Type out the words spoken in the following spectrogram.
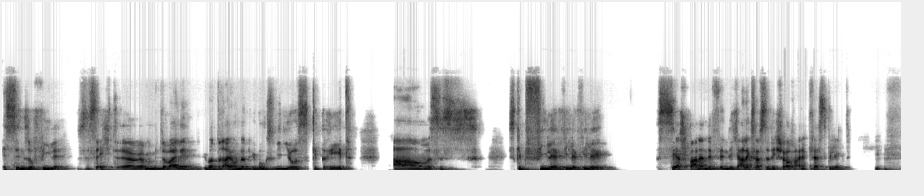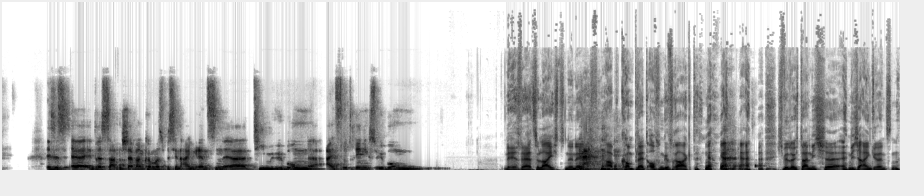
Es sind so viele. Es ist echt, äh, wir haben mittlerweile über 300 Übungsvideos gedreht. Ähm, es ist es gibt viele, viele, viele sehr spannende, finde ich. Alex, hast du dich schon auf eine festgelegt? Es ist äh, interessant, Stefan, können wir es ein bisschen eingrenzen? Äh, Teamübung, Einzeltrainingsübung. Nee, das wäre ja zu leicht. Nee, nee. Hab komplett offen gefragt. ich will euch da nicht, äh, nicht eingrenzen.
